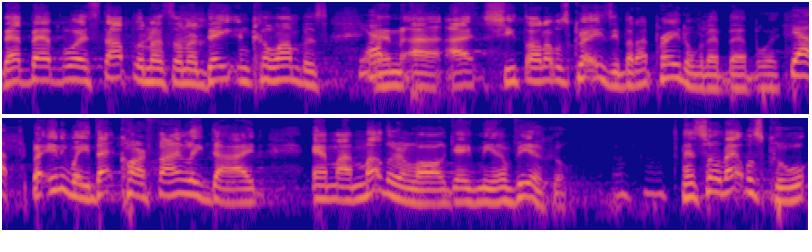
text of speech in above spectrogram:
That bad boy stopped on us on a date in Columbus. Yep. And I, I, she thought I was crazy, but I prayed over that bad boy. Yep. But anyway, that car finally died and my mother in law gave me a vehicle. Mm-hmm. And so that was cool.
